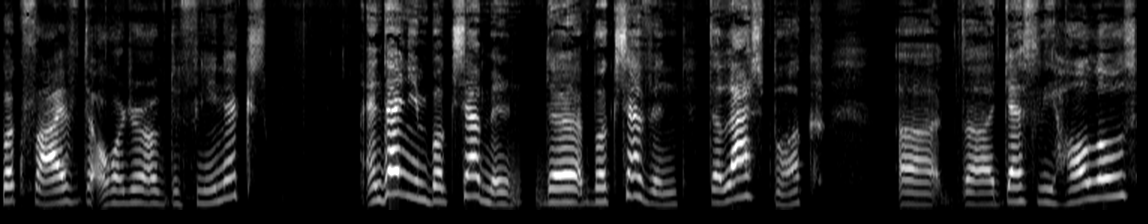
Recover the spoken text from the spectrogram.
book 5 the order of the phoenix and then in book 7 the book 7 the last book uh, the deathly hallows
